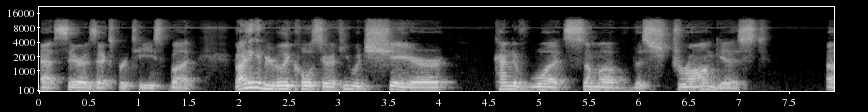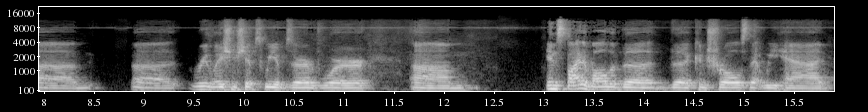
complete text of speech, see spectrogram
at Sarah's expertise. But, but I think it'd be really cool, Sarah, if you would share kind of what some of the strongest um, uh, relationships we observed were um, in spite of all of the, the controls that we had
